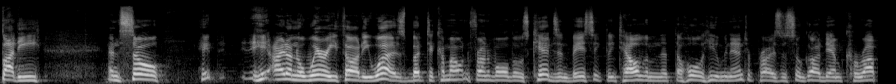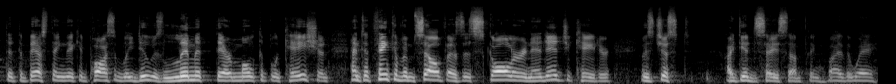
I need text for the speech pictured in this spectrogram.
buddy. And so he, I don't know where he thought he was, but to come out in front of all those kids and basically tell them that the whole human enterprise is so goddamn corrupt that the best thing they could possibly do is limit their multiplication, and to think of himself as a scholar and an educator was just, I did say something, by the way.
